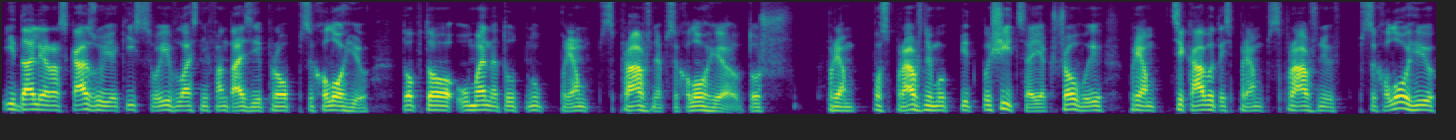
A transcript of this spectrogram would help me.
і далі розказую якісь свої власні фантазії про психологію. Тобто, у мене тут ну прям справжня психологія. Тож прям по-справжньому підпишіться, якщо ви прям цікавитесь прям справжньою психологією,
